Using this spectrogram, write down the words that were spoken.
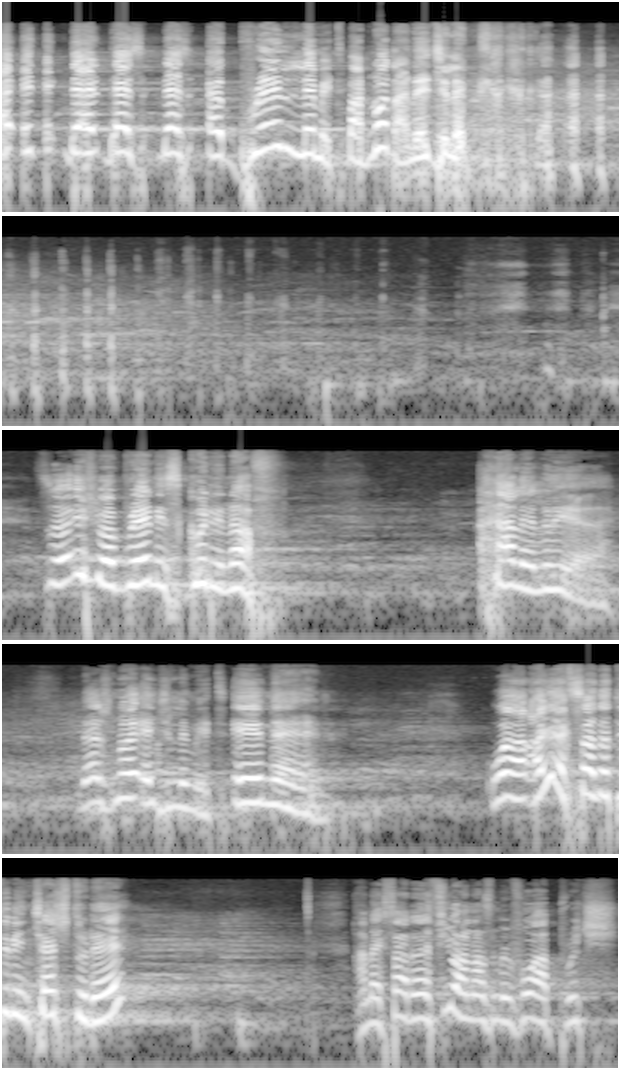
It- it- there- there's, there's a brain limit, but not an age limit. so if your brain is good enough, hallelujah, there's no age limit. Amen. Well, are you excited to be in church today? I'm excited. A few announcements before I preach.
